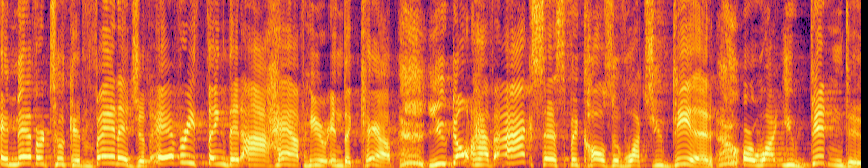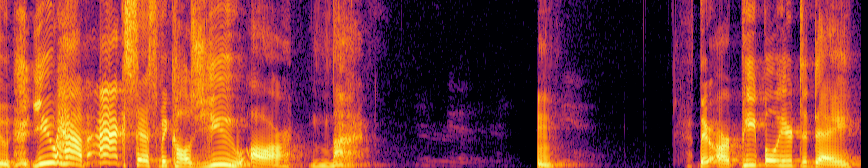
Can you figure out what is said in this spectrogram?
and never took advantage of everything that I have here in the camp. You don't have access because of what you did or what you didn't do. You have access because you are mine. There are people here today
